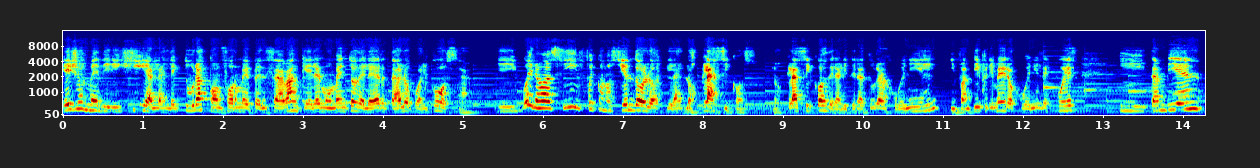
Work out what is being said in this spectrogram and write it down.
Ellos me dirigían las lecturas conforme pensaban que era el momento de leer tal o cual cosa. Y bueno, así fui conociendo los, clásicos, los clásicos de la literatura juvenil, infantil primero, juvenil después, y también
